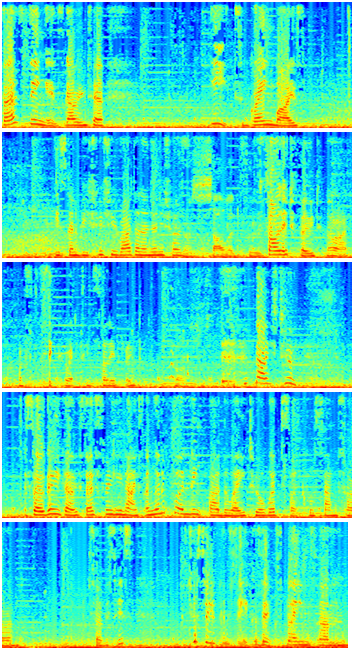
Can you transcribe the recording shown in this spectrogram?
first thing it's going to eat grain wise is going to be shushi right and then shows Those solid food. solid food all right i must sit corrected solid food Oh, no, it's true. So there you go. So that's really nice. I'm going to put a link, by the way, to a website called Samskara Services, just so you can see, because it explains um,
